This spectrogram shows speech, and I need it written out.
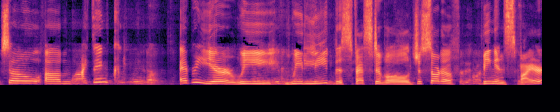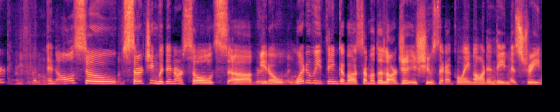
So um, I think every year we we leave this festival just sort of being inspired and also searching within our souls uh, you know what do we think about some of the larger issues that are going on in the industry?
